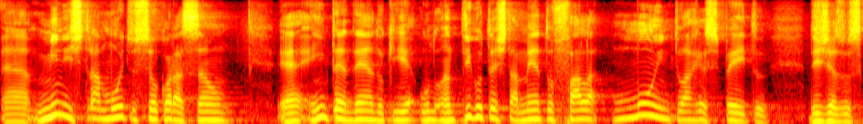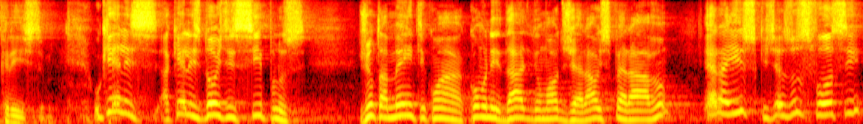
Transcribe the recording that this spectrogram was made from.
é, ministrar muito o seu coração, é, entendendo que o Antigo Testamento fala muito a respeito de Jesus Cristo. O que eles, aqueles dois discípulos juntamente com a comunidade de um modo geral, esperavam, era isso, que Jesus fosse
